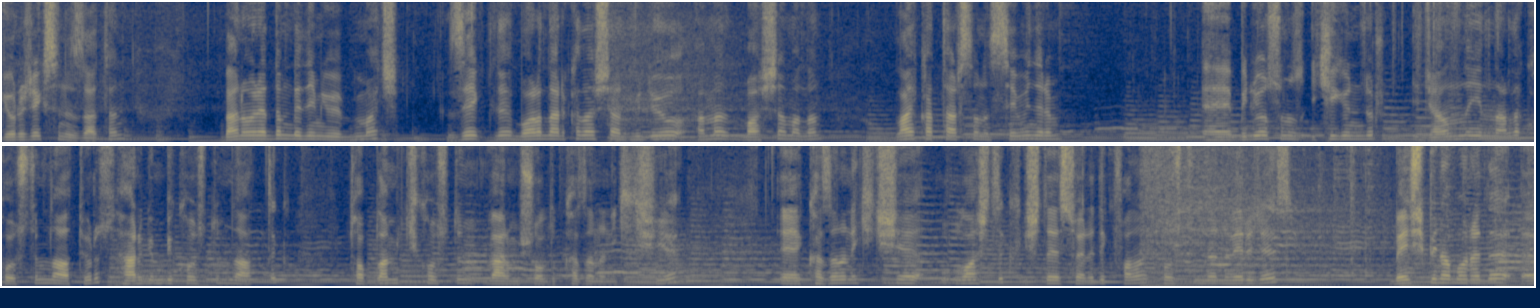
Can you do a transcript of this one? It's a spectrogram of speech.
göreceksiniz zaten. Ben oynadım dediğim gibi bir maç. Zevkli. Bu arada arkadaşlar video hemen başlamadan like atarsanız sevinirim. Ee, biliyorsunuz iki gündür canlı yayınlarda kostüm dağıtıyoruz. Her gün bir kostüm dağıttık. Toplam iki kostüm vermiş olduk kazanan iki kişiye. Ee, kazanan iki kişiye ulaştık. İşte söyledik falan kostümlerini vereceğiz. 5000 abonede e,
